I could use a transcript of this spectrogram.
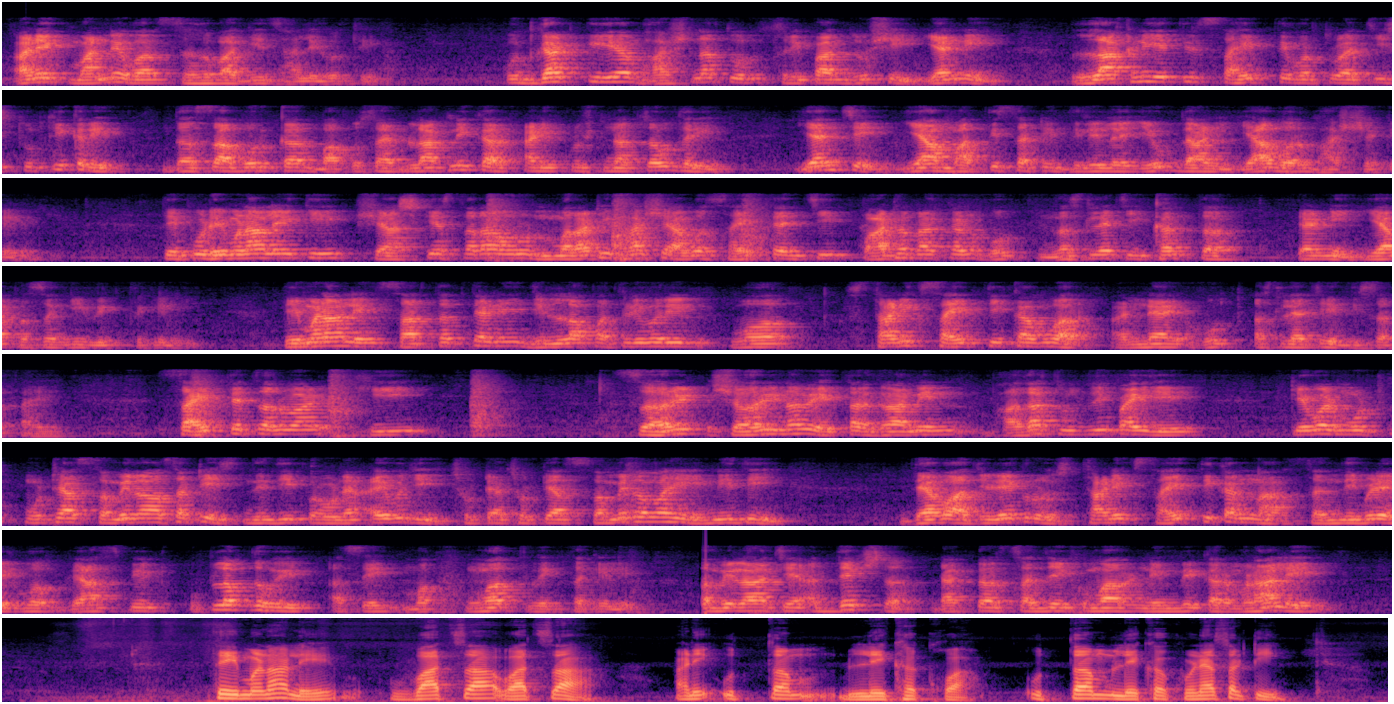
अनेक मान्यवर सहभागी झाले होते. उद्घाटकीय भाषणातून श्रीपाद जोशी यांनी लाखणी येथील साहित्य वर्तुळाची स्तुती करीत दसा बोरकर बापूसाहेब लाखणीकर आणि कृष्णा चौधरी यांचे या मातीसाठी दिलेले योगदान यावर भाष्य केले. ते पुढे म्हणाले की शासकीय स्तरावरून मराठी भाषा व साहित्यांची पाठराखण होत नसल्याची खंत त्यांनी या प्रसंगी व्यक्त केली. ते म्हणाले सातत्याने जिल्हा पातळीवरील व स्थानिक साहित्यिकांवर अन्याय होत असल्याचे दिसत आहे. साहित्य चळवळ ही शहरी शहरी नव्हे तर ग्रामीण भागात रुजली पाहिजे. केवळ मोठ मोठ्या संमेलनासाठीच निधी पुरवण्याऐवजी छोट्या छोट्या संमेलनाही निधी द्यावा जेणेकरून स्थानिक साहित्यिकांना संधी मिळेल व व्यासपीठ उपलब्ध होईल असे मत मत व्यक्त केले. संमेलनाचे अध्यक्ष डॉक्टर संजय कुमार निंबेकर म्हणाले ते म्हणाले वाचा वाचा आणि उत्तम लेखक व्हा. उत्तम लेखक होण्यासाठी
